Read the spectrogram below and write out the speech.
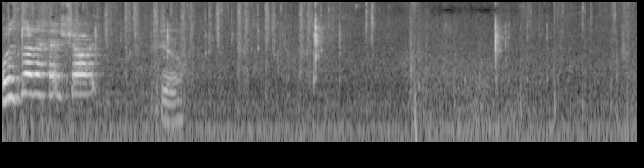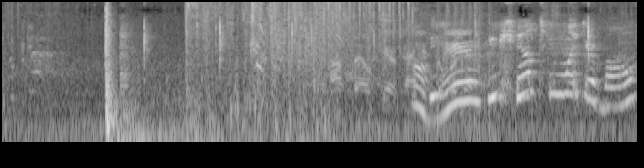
Was that a headshot? Yeah. Oh man. You killed him with your bomb?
